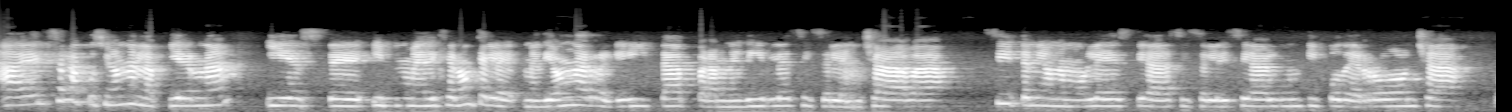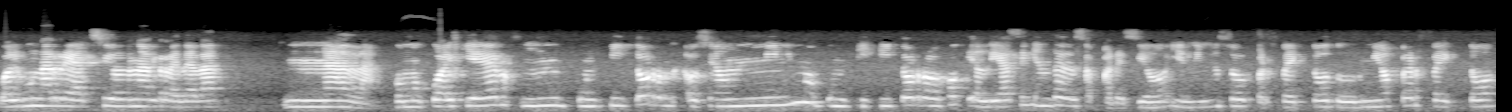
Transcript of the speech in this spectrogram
A él se la pusieron en la pierna y, este, y me dijeron que le, me dieron una reglita para medirle si se le hinchaba, si tenía una molestia, si se le hacía algún tipo de roncha o alguna reacción alrededor nada, como cualquier un puntito, o sea, un mínimo puntitito rojo que al día siguiente desapareció y el niño estuvo perfecto, durmió perfecto.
